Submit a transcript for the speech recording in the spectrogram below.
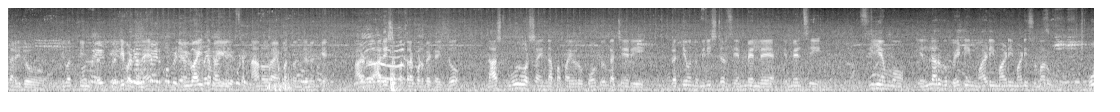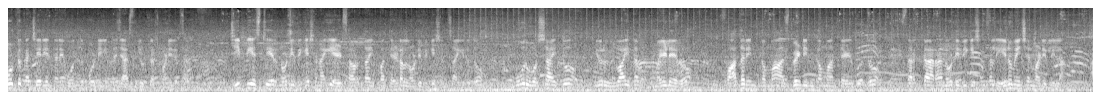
Sir, ಇದು ಇವತ್ತಿನ ಪ್ರ- ಪ್ರತಿಭಟನೆ. ವಿವಾಹಿತ ಮಹಿಳೆಯರು ಸರ್ ನಾನ್ನೂರ ಎಂಬತ್ತೊಂದು ಜನಕ್ಕೆ ಆರ್ಡರ್ ಆದೇಶ ಪತ್ರ ಕೊಡಬೇಕಾಯಿತು. ಲಾಸ್ಟ್ ಮೂರು ವರ್ಷದಿಂದ ಪಾಪ ಇವರು ಕೋರ್ಟು ಕಚೇರಿ, ಪ್ರತಿಯೊಂದು ministers M L A M L C C M ಎಲ್ಲರಿಗೂ ಭೇಟಿ ಮಾಡಿ ಮಾಡಿ ಮಾಡಿ ಸುಮಾರು ಕೋರ್ಟು ಕಚೇರಿ ಅಂತಲೇ ಒಂದು ಕೋಟಿಗಿಂತ ಜಾಸ್ತಿ ದುಡ್ಡು ಖರ್ಚು ಮಾಡಿದೆ sir. G P S T notification ಆಗಿ ಎರಡು ಸಾವಿರದ ಇಪ್ಪತ್ತೆರಡರಲ್ಲಿ ನೋಟಿಫಿಕೇಷನ್ಸ್ ಆಗಿರೋದು. ಮೂರು ವರ್ಷ ಆಯಿತು ಇವರು ವಿವಾಹಿತ ಮಹಿಳೆಯರು ಫಾದರ್ ಇನ್ಕಮ್ಮ ಹಸ್ಬೆಂಡ್ ಇನ್ಕಮ್ ಅಂತ ಹೇಳ್ಬಿಟ್ಟು ಸರ್ಕಾರ ನೋಟಿಫಿಕೇಶನ್ಸಲ್ಲಿ ಏನೂ ಮೆನ್ಷನ್ ಮಾಡಿರಲಿಲ್ಲ.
